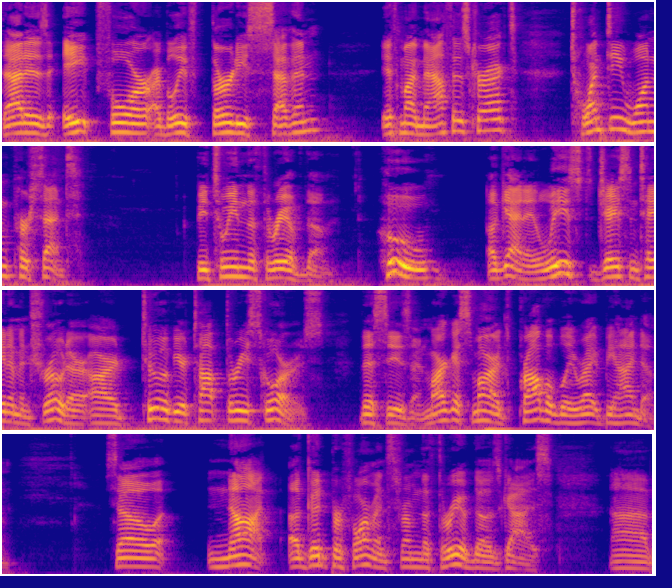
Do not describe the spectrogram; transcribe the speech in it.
That is eight for I believe thirty seven, if my math is correct. Twenty one percent between the three of them, who, again, at least Jayson Tatum and Schroeder are two of your top three scorers this season. Marcus Smart's probably right behind him. So, not a good performance from the three of those guys. Uh,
